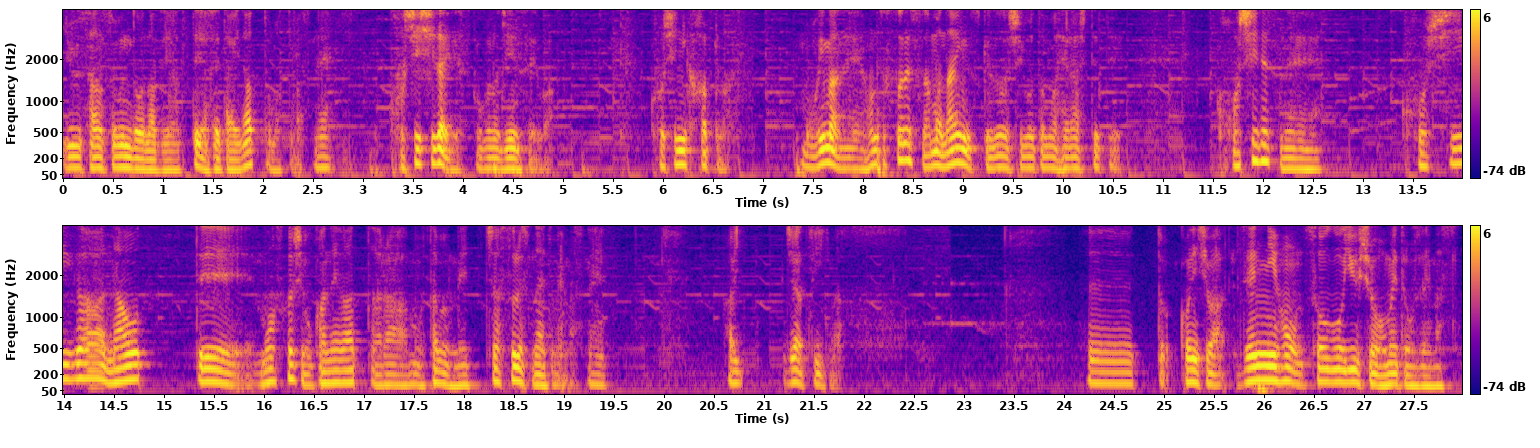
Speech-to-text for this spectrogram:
有酸素運動などやって痩せたいなと思ってますね。腰次第です僕の人生は。腰にかかってます。もう今ねほんとストレスあんまないんですけど仕事も減らしてて。腰ですね。腰が治ってもう少しお金があったらもう多分めっちゃストレスないと思いますね。はい。じゃあ次いきます。えー、っとこんにちは。全日本総合優勝おめでとうございます。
